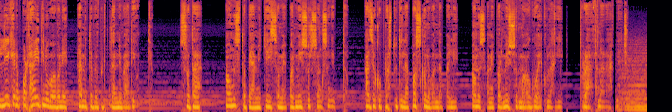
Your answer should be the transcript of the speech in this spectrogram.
लेखेर पठाइदिनु भयो भने हामी तपाईँप्रति धन्यवादी हुन्थ्यौँ। श्रोता आउनुहोस् तपाईँ हामी केही समय परमेश्वर सँगसँगै बिताउँ आजको प्रस्तुतिलाई पस्कनुभन्दा पहिले आउनुहोस् हामी परमेश्वरमा अगुवाईको लागि प्रार्थना राख्नेछौँ।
